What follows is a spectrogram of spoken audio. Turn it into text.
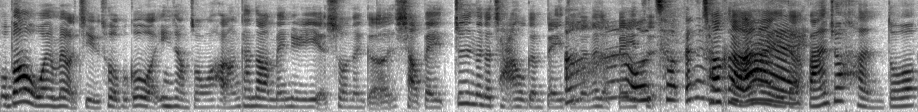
我不知道我有没有记错，不过我印象中我好像看到美女野兽那个小杯，就是那个茶壶跟杯子的那个杯子，超超可爱的。反正就很多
